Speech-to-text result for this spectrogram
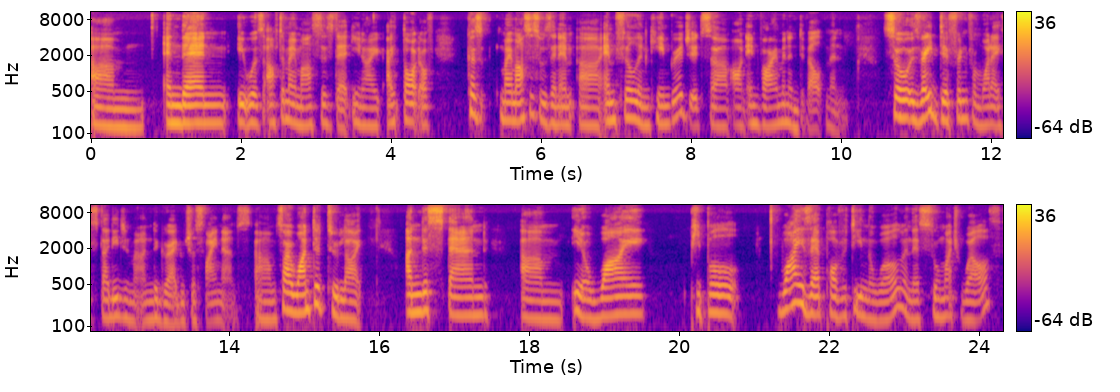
Um, and then it was after my master's that, you know, I, I thought of because my master's was in M, uh, MPhil in Cambridge. It's uh, on environment and development. So it's very different from what I studied in my undergrad, which was finance. Um, so I wanted to like understand, um, you know, why people, why is there poverty in the world when there's so much wealth?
